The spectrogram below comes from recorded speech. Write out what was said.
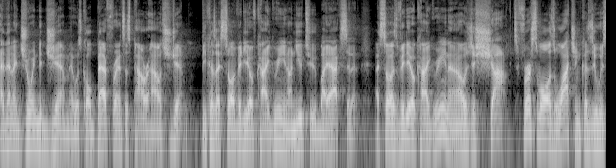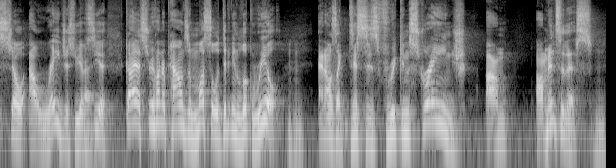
And then I joined a gym. It was called Bev Francis Powerhouse Gym because I saw a video of Kai Greene on YouTube by accident. I saw his video of Kai Greene and I was just shocked. First of all, I was watching because it was so outrageous. You ever see a guy has 300 pounds of muscle, it didn't even look real. And I was like, this is freaking strange. I'm, I'm into this. And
